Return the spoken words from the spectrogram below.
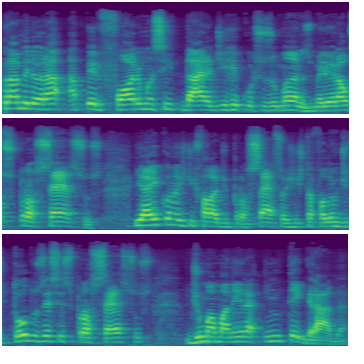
para melhorar a performance da área de recursos humanos, melhorar os processos. E aí, quando a gente fala de processo, a gente está falando de todos esses processos de uma maneira integrada.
